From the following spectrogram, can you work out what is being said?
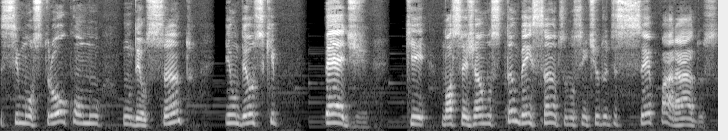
se mostrou como um Deus santo e um Deus que pede que nós sejamos também santos no sentido de separados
